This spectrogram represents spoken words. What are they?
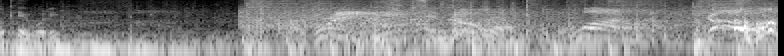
Okay, Woody. Three, two, one, go!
